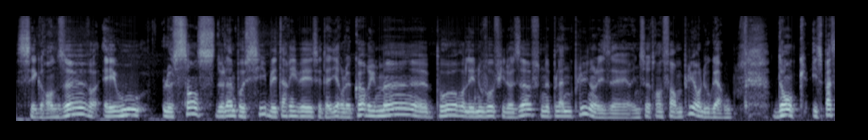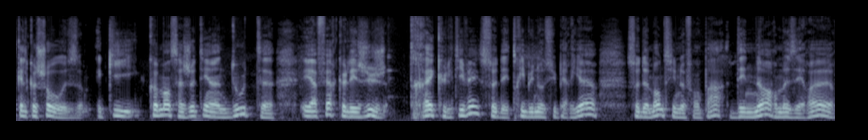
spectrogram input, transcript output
ses grandes œuvres et où le sens de l'impossible est arrivé, c'est-à-dire le corps humain, euh, pour les nouveaux philosophes, ne plane plus dans les airs, il ne se transforme plus en loup-garou. Donc, il se passe quelque chose qui commence à jeter un doute et à faire que les juges très cultivés, ceux des tribunaux supérieurs, se demandent s'ils ne font pas d'énormes erreurs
